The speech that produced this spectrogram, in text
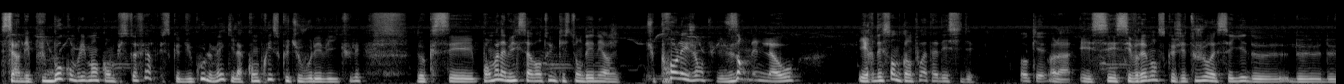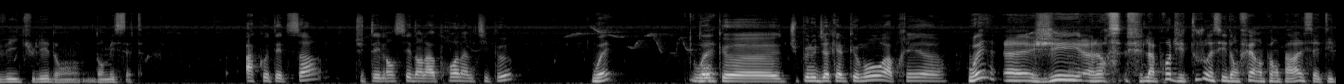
C'est un des plus beaux compliments qu'on puisse te faire, puisque du coup le mec il a compris ce que tu voulais véhiculer. Donc c'est pour moi la musique c'est avant tout une question d'énergie. Tu prends les gens, tu les emmènes là-haut, et ils redescendent quand toi t'as décidé. Ok. Voilà, et c'est vraiment ce que j'ai toujours essayé de, de, véhiculer dans, dans mes sets. À côté de ça, tu t'es lancé dans la prod un petit peu. Ouais, donc, euh, tu peux nous dire quelques mots après euh Ouais, euh, j'ai alors la prod, j'ai toujours essayé d'en faire un peu en parallèle. Ça a été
